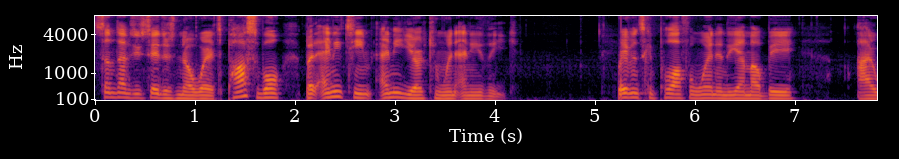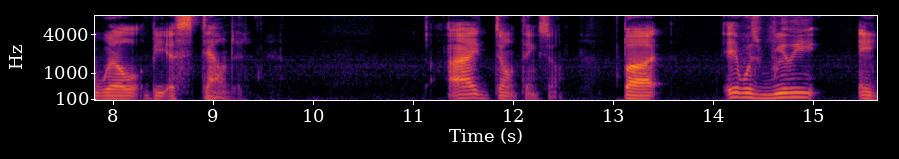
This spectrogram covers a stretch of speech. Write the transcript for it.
Sometimes you say there's no way it's possible, but any team any year can win any league. Ravens can pull off a win in the MLB. I will be astounded. I don't think so. But it was really a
